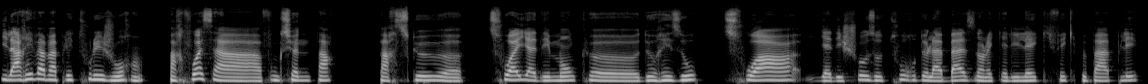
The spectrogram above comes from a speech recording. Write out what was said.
Il arrive à m'appeler tous les jours. Parfois, ça fonctionne pas parce que euh, soit il y a des manques euh, de réseau, soit il y a des choses autour de la base dans laquelle il est qui fait qu'il peut pas appeler.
